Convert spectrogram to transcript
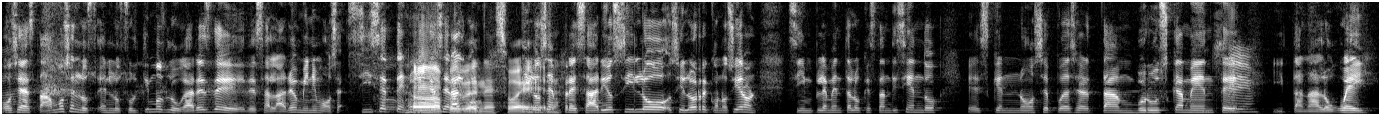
o sea, estábamos en los en los últimos lugares de, salario mínimo, o sea, sí se tenía que hacer pues algo y los empresarios sí lo sí lo reconocieron. Simplemente lo que están diciendo es que no se puede hacer tan bruscamente y tan a lo güey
